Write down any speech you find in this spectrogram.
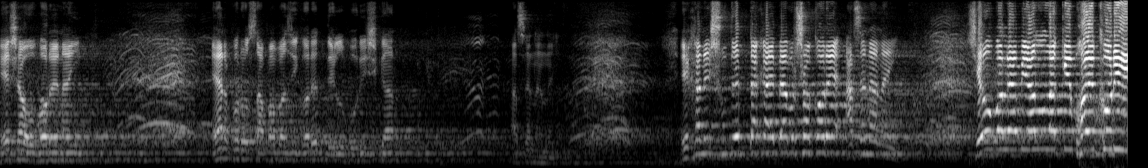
এশাও পরে নাই। এরপরও চাপাবাজি করে, তেল পরিষ্কার। আছে না নাই? এখানে সুদের টাকায় ব্যবসা করে, আছে না নাই? সেও বলে, আমি আল্লাহকে ভয় করি।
